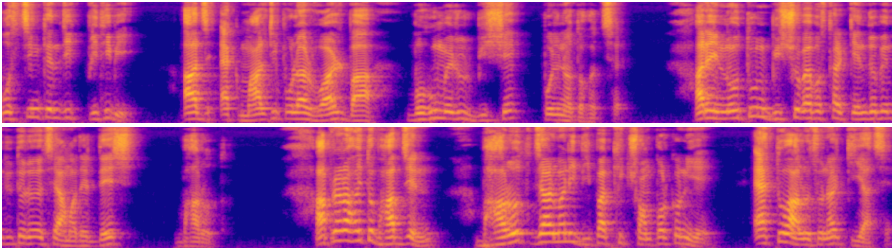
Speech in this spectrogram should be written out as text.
পশ্চিম কেন্দ্রিক পৃথিবী আজ এক মাল্টিপোলার ওয়ার্ল্ড বা বহুমেরুর বিশ্বে পরিণত হচ্ছে। আর এই নতুন বিশ্ব ব্যবস্থার কেন্দ্রবিন্দুতে রয়েছে আমাদের দেশ, ভারত। আপনারা হয়তো ভাবছেন, ভারত, জার্মানি দ্বিপাক্ষিক সম্পর্ক নিয়ে এত আলোচনার কি আছে?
